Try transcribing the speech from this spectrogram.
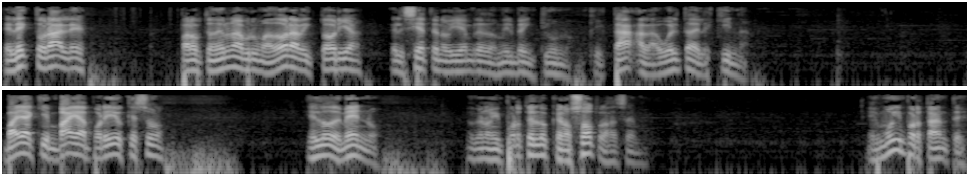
electorales para obtener una abrumadora victoria el 7 de noviembre de 2021, que está a la vuelta de la esquina. Vaya quien vaya por ello, que eso es lo de menos. Lo que nos importa es lo que nosotros hacemos. Es muy importante.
